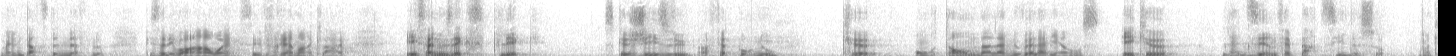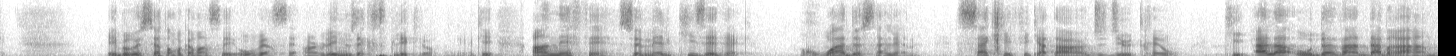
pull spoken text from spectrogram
même une partie de 9, là, puis vous allez voir, ah ouais, c'est vraiment clair. Et ça nous explique ce que Jésus a fait pour nous, qu'on tombe dans la nouvelle alliance et que la dîme fait partie de ça. OK. Hébreu 7, on va commencer au verset 1. Là, il nous explique, là, OK? En effet, ce Melchizedek, roi de Salem, sacrificateur du Dieu très haut, qui alla au-devant d'Abraham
